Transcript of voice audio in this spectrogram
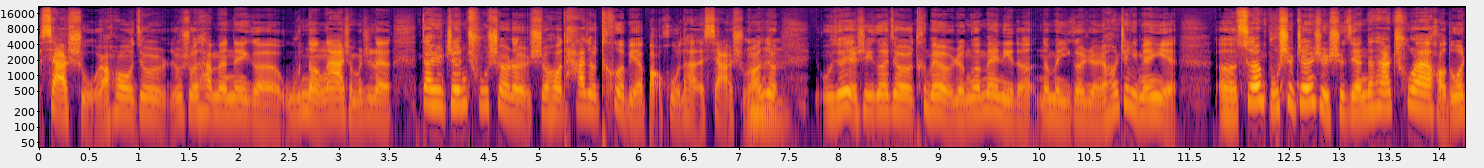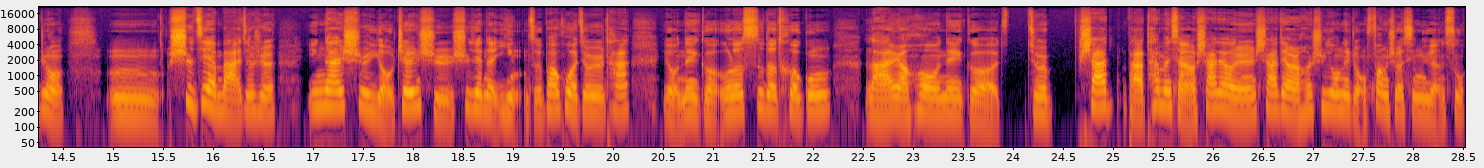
下属，然后就是就说他们那个无能啊什么之类的，但是真出事儿的时候，他就特别保护他的下属，然后就嗯我觉得也是一个就是特别有人格魅力的那么一个人。然后这里面也，呃，虽然不是真实事件，但他出来了好多这种，嗯，事件吧，就是应该是有真实事件的影子，包括就是他有那个俄罗斯的特工来，然后那个就是。杀把他们想要杀掉的人杀掉，然后是用那种放射性元素。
